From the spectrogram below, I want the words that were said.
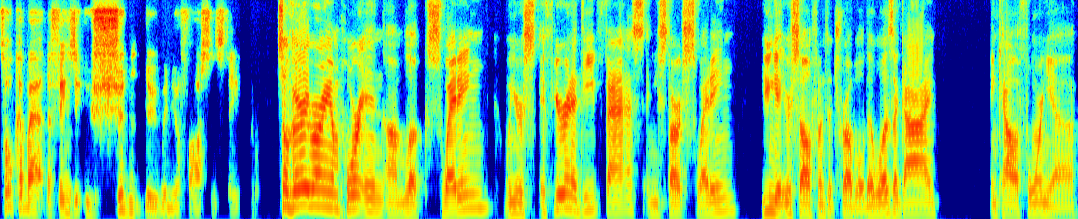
Talk about the things that you shouldn't do when you're fasting, Steve. So very, very important. Um, look, sweating when you're if you're in a deep fast and you start sweating, you can get yourself into trouble. There was a guy in California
